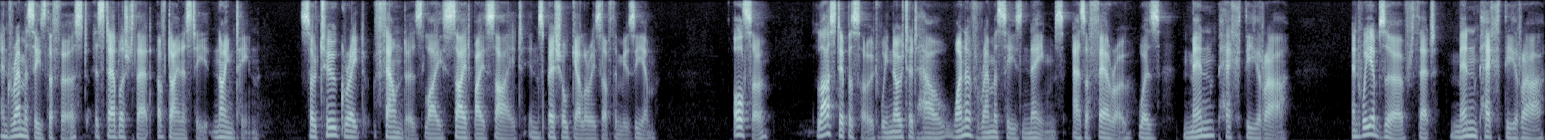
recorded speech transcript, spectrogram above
and Ramesses I established that of Dynasty 19. So two great founders lie side by side in special galleries of the museum. Also, last episode we noted how one of Ramesses' names as a pharaoh was Menpechti Ra, and we observed that Menpechti Ra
